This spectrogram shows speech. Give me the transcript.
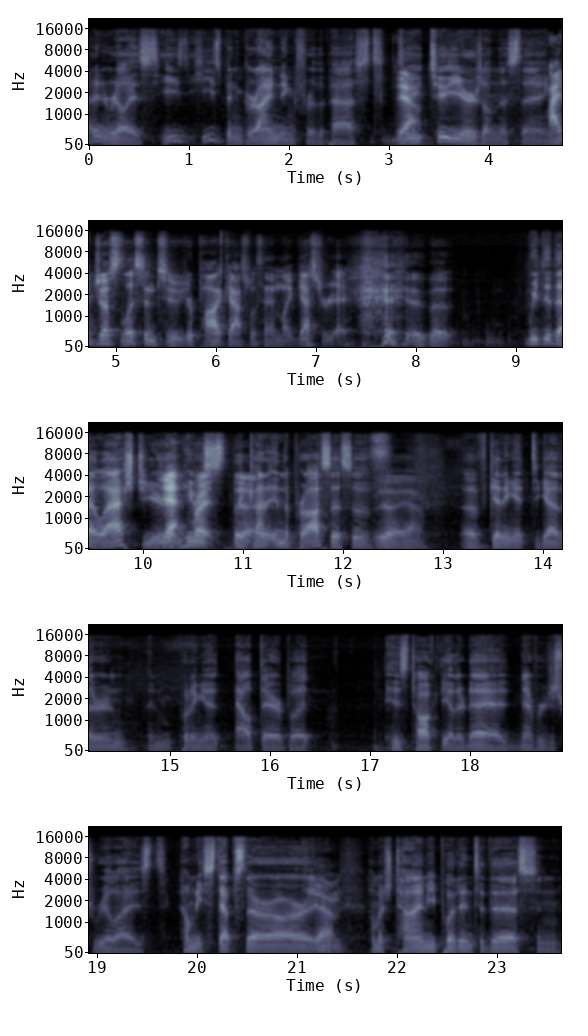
I didn't realize he's he's been grinding for the past Yeah. two, two years on this thing. I just listened to your podcast with him like yesterday. the, we did that last year, Yeah, and he right, was like yeah. kind of in the process of yeah, yeah. of getting it together and, and putting it out there. But his talk the other day, I never just realized how many steps there are and Yeah. How much time he put into this. And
